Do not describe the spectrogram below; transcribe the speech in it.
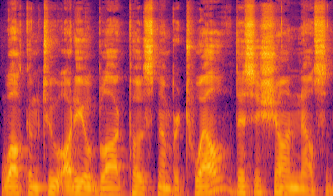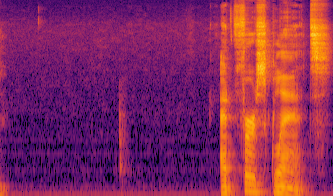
Welcome to audio blog post number 12. This is Sean Nelson. At first glance.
